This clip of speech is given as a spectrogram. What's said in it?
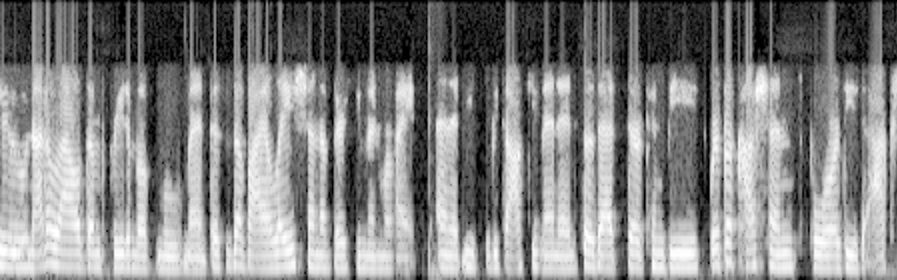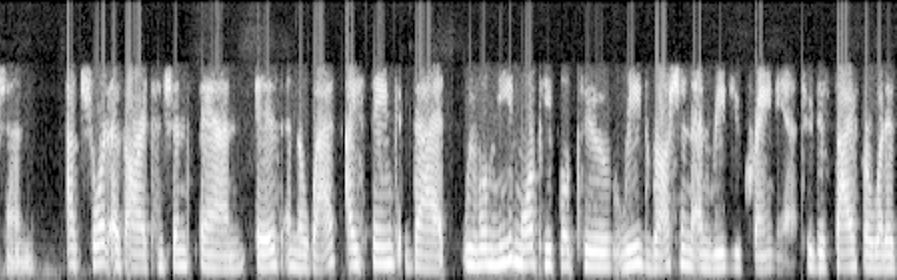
to not allow them freedom of movement. This is a violation of their human rights and it needs to be documented so that there can be repercussions for these actions as short as our attention span is in the West, I think that we will need more people to read Russian and read Ukrainian to decipher what is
